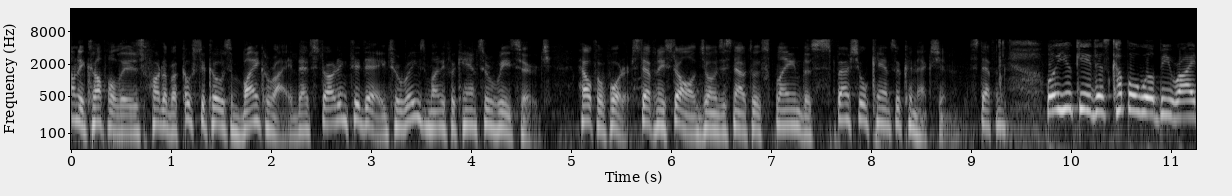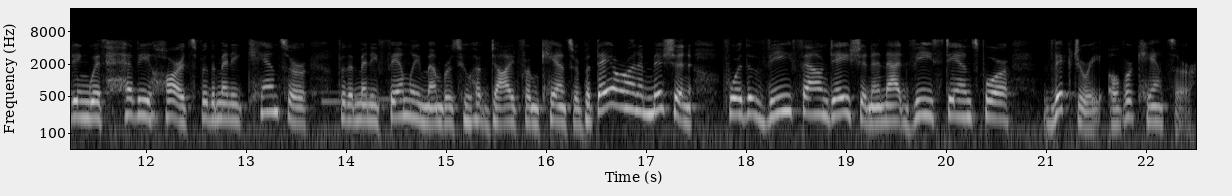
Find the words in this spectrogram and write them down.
County couple is part of a coast-to-coast bike ride that's starting today to raise money for cancer research. Health reporter Stephanie Stahl joins us now to explain the special cancer connection. Stephanie? Well, Yuki, this couple will be riding with heavy hearts for the many cancer, for the many family members who have died from cancer. But they are on a mission for the V Foundation, and that V stands for Victory Over Cancer.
